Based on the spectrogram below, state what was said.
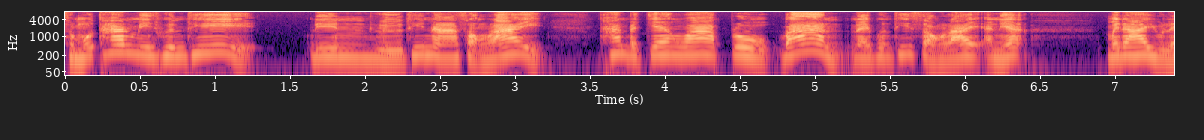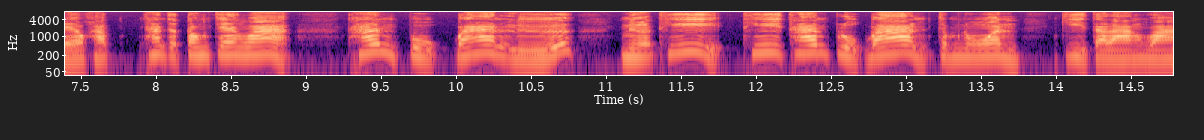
สมมุติท่านมีพื้นที่ดินหรือที่นาสองไร่ ท่านไปแจ้งว่าปลูกบ้านในพื้นที่สองไร่ อันเนี้ยไม่ได้อยู่แล้วครับ ท่านจะต้องแจ้งว่า ท่านปลูกบ้านหรือเนื้อที่ที่ท่านปลูกบ้านจำนวนกี่ตารางวา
